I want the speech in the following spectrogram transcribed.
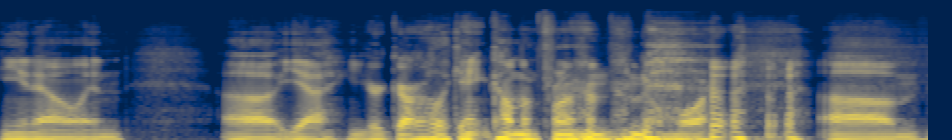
you know, and uh, yeah, your garlic ain't coming from them no more. um,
